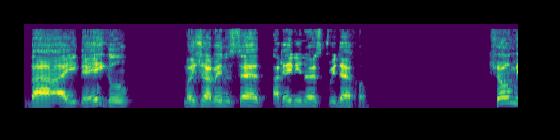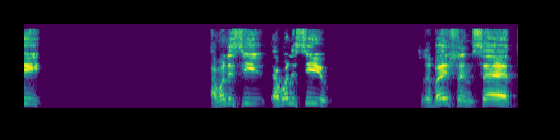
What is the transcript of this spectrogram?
by the eagle Moshe Rabbeinu said areni nurse kvidecho show me I want to see you. I want to see you. So the Baishlem said,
